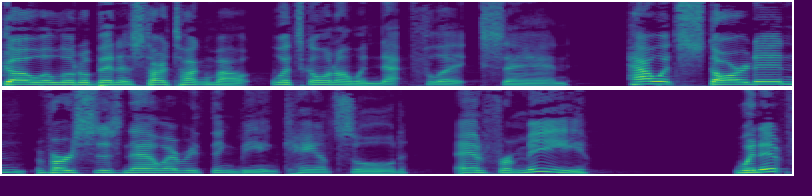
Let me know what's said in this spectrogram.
go a little bit and start talking about what's going on with Netflix and how it started versus now everything being canceled. And for me, when it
